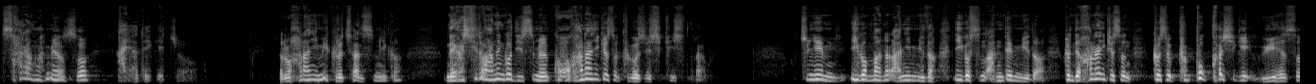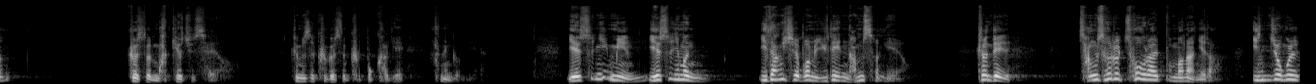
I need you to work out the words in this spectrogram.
사랑하면서 가야 되겠죠. 여러분, 하나님이 그렇지 않습니까? 내가 싫어하는 것 있으면 꼭 하나님께서 그것을 시키시더라고요. 주님, 이것만은 아닙니다. 이것은 안 됩니다. 그런데 하나님께서는 그것을 극복하시기 위해서 그것을 맡겨주세요. 그러면서 그것을 극복하게 하는 겁니다. 예수님이, 예수님은 이 당시에 보면 유대인 남성이에요. 그런데 장소를 초월할 뿐만 아니라 인종을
